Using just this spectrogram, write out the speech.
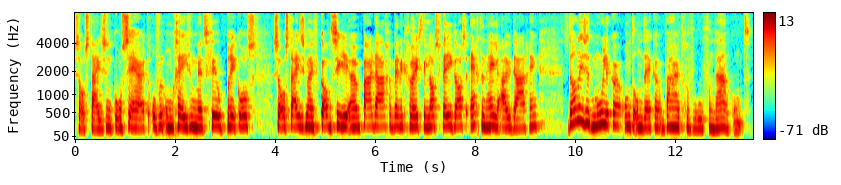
Zoals tijdens een concert of een omgeving met veel prikkels. Zoals tijdens mijn vakantie, eh, een paar dagen ben ik geweest in Las Vegas. Echt een hele uitdaging. Dan is het moeilijker om te ontdekken waar het gevoel vandaan komt.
